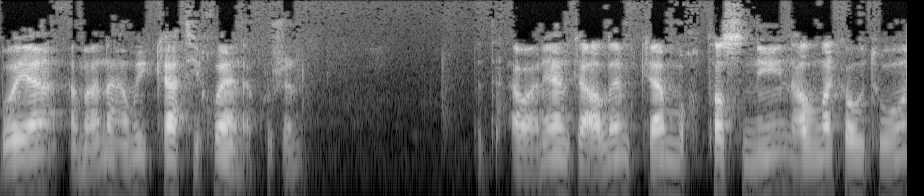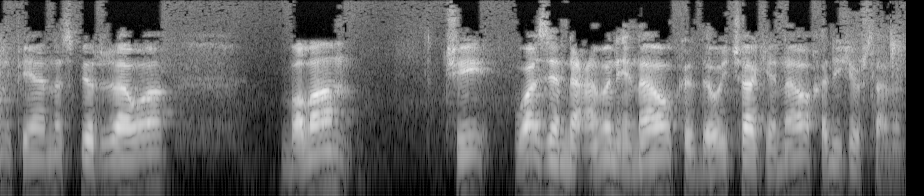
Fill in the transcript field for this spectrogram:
بۆیە ئەمانە هەمووی کاتی خۆیان ئەکوشن ئەوانیان کە ئەڵێم کە مختص نین هەڵ نەکەوتون پێیان نسپێرراوە بەڵام چی؟ وازیان لە عمل هێناوە کردەوەی چاکێناوە خەلی کێشتانن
